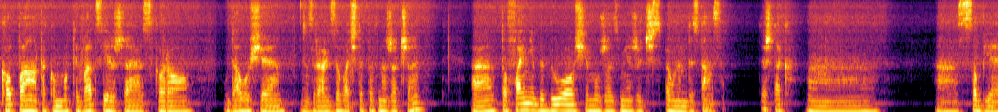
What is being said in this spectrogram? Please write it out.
kopa, taką motywację, że skoro udało się zrealizować te pewne rzeczy, e, to fajnie by było się może zmierzyć z pełnym dystansem. Też tak e, e, sobie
